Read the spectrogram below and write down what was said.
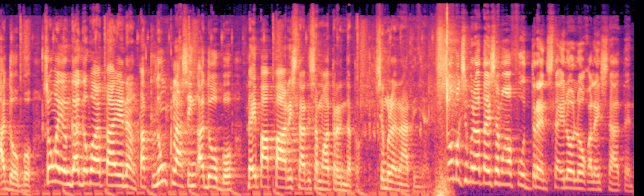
adobo. So ngayon, gagawa tayo ng tatlong klasing adobo na ipaparis natin sa mga trend na to. Simulan natin yan. So magsimula tayo sa mga food trends na ilo-localize natin.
